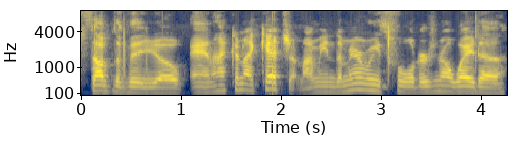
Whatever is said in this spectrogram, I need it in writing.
stop the video and I could not catch them. I mean, the memory's full. There's no way to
